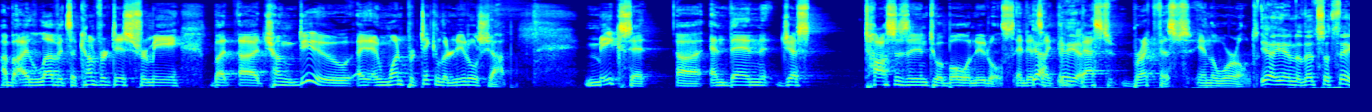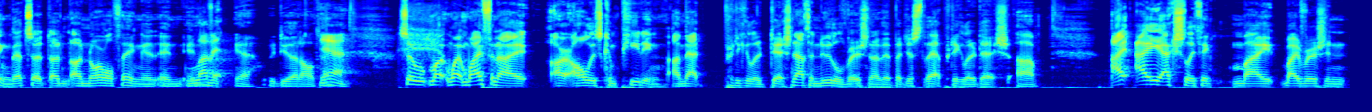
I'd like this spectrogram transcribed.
um, I love it's a comfort dish for me. But uh, Chengdu and one particular noodle shop makes it uh, and then just tosses it into a bowl of noodles, and it's yeah, like the yeah, yeah. best breakfast in the world. Yeah, yeah, no, that's a thing. That's a, a, a normal thing. And, and, love it. Yeah, we do that all the time. Yeah. So my, my wife and I are always competing on that particular dish, not the noodle version of it, but just that particular dish. Um, I, I actually think my my version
